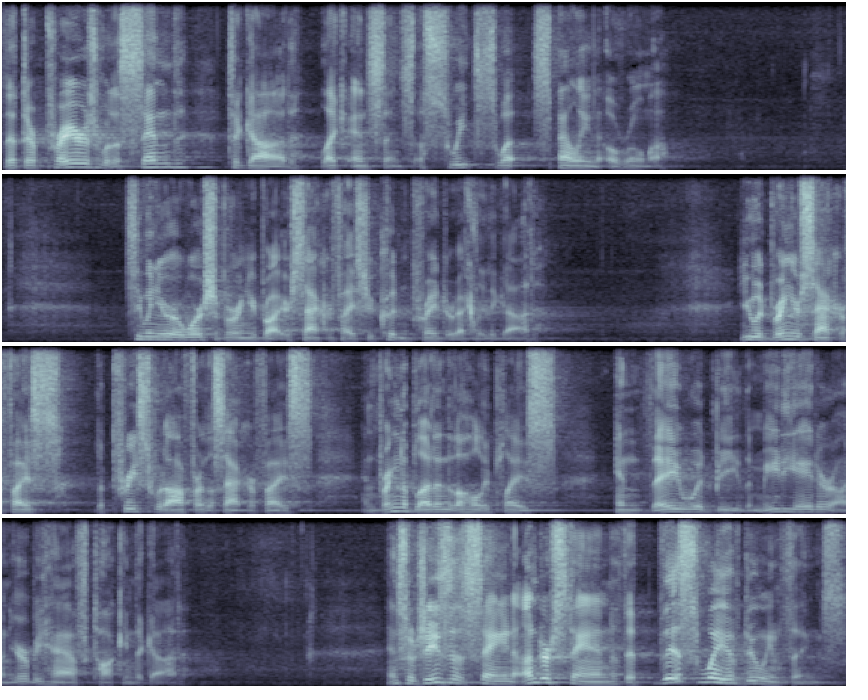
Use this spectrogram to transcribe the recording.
that their prayers would ascend to God like incense, a sweet sweat smelling aroma. See, when you were a worshiper and you brought your sacrifice, you couldn't pray directly to God. You would bring your sacrifice, the priest would offer the sacrifice, and bring the blood into the holy place and they would be the mediator on your behalf talking to God. And so Jesus is saying, understand that this way of doing things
